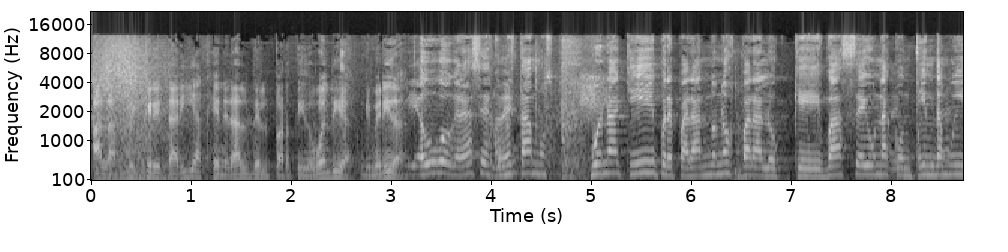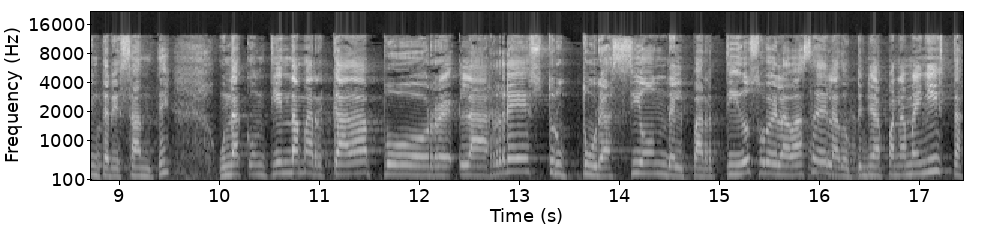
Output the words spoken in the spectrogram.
a la Secretaría General del partido. Buen día, bienvenida. Buen día, Hugo, gracias. ¿Cómo estamos? Bueno, aquí preparándonos para lo que va a ser una contienda muy interesante, una contienda marcada por la reestructuración del partido sobre la base de la doctrina panameñista.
